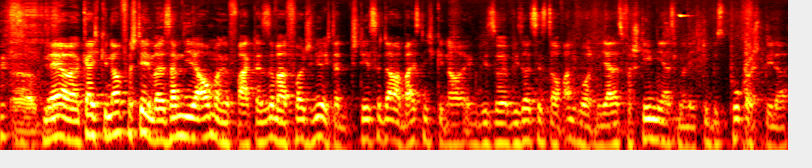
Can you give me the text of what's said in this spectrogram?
Ah, okay. Ja, aber kann ich genau verstehen, weil das haben die ja auch mal gefragt. Das ist aber voll schwierig. Dann stehst du da und weißt nicht genau, irgendwie so, wie sollst du jetzt darauf antworten? Ja, das verstehen die erstmal nicht. Du bist Pokerspieler.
